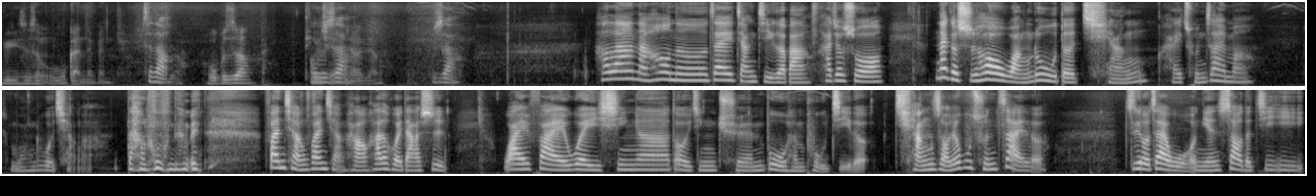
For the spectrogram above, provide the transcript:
律是什么无感的感觉？真的哦、我不知道，我不知道。不知道。好啦，然后呢，再讲几个吧。他就说，那个时候网络的墙还存在吗？什么网络的墙啊？大陆那边翻墙翻墙。好，他的回答是，WiFi、卫星啊，都已经全部很普及了，墙早就不存在了。只有在我年少的记忆，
